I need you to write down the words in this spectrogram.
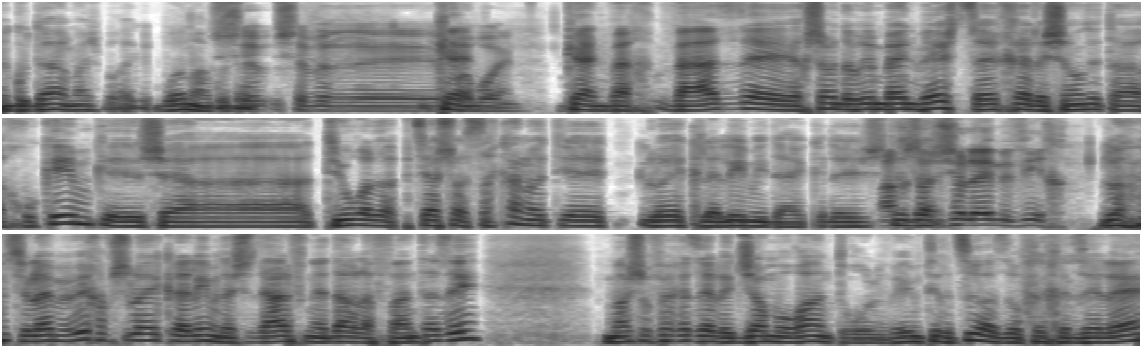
אגודה, ממש ברגע, בוהן או אגודה. שבר אה, כן, בבוהן. כן, ואח- ואז אה, עכשיו מדברים ב-NBA שצריך אה, לשנות את החוקים, כדי שהתיאור על הפציעה של השחקן לא תהיה- לא יהיה כללי מדי, כדי שלא יהיה מביך. לא, שלא יהיה מביך, אבל שלא יהיה כללי מדי, שזה א' נהדר ל fantasy, מה שהופך את זה לג'ה מורנט רול, ואם תרצו אז הופך את זה ל...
